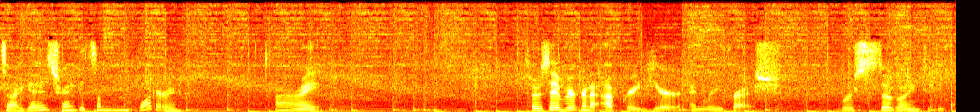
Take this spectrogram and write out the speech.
Sorry guys, trying to get some water. Alright. So I said we are going to upgrade here and refresh. We're still going to do that.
